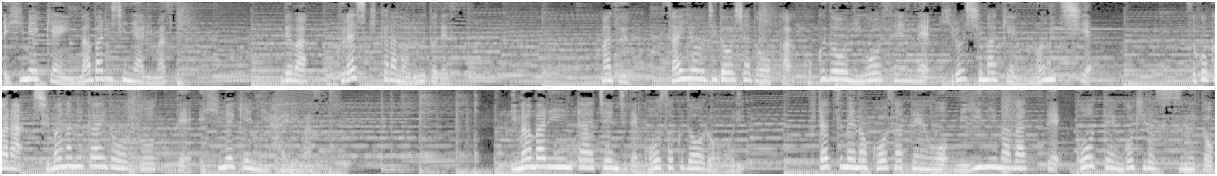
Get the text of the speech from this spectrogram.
愛媛県今治市にあります。では倉敷からのルートです。まず山陽自動車道か国道2号線で広島県尾道市へ。そこからしまなみ海道を通って愛媛県に入ります。今治インターチェンジで高速道路を降り2つ目の交差点を右に曲がって5.5キロ進むと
